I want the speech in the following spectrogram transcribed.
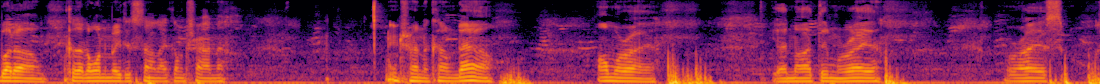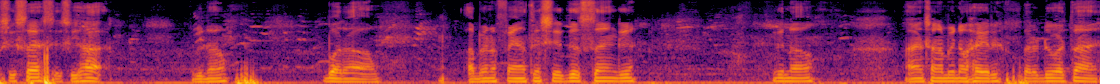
But um, cause I don't want to make this sound like I'm trying to, I'm trying to come down on Mariah. Y'all know I think Mariah, Mariah, she sassy, she hot, you know. But um, I've been a fan. Think she a good singer, you know. I ain't trying to be no hater. Let her do her thing.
